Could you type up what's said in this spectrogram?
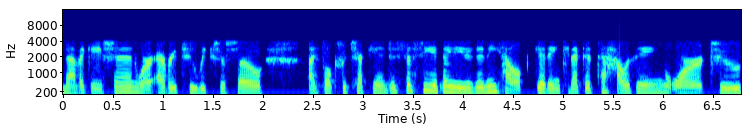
navigation where every two weeks or so, my folks would check in just to see if they needed any help getting connected to housing or to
